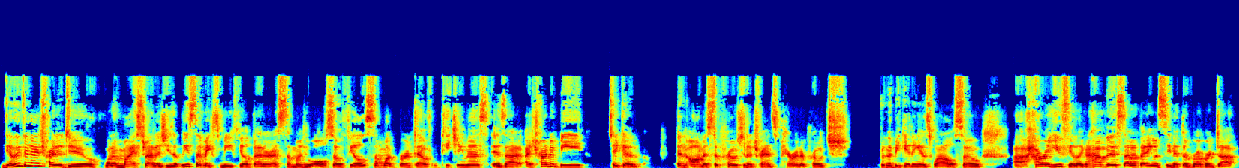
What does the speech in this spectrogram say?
The other thing I try to do, one of my strategies, at least that makes me feel better as someone who also feels somewhat burnt out from teaching this, is that I try to be, take a, an honest approach and a transparent approach from the beginning as well. So, uh, how are you feeling? I have this. I don't know if anyone's seen it. The rubber duck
